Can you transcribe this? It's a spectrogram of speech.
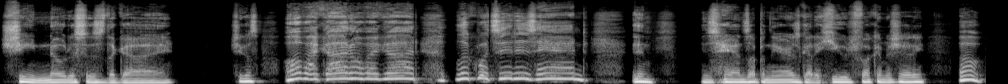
She notices the guy. She goes, Oh my God, oh my God, look what's in his hand. And his hand's up in the air. He's got a huge fucking machete. Oh,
